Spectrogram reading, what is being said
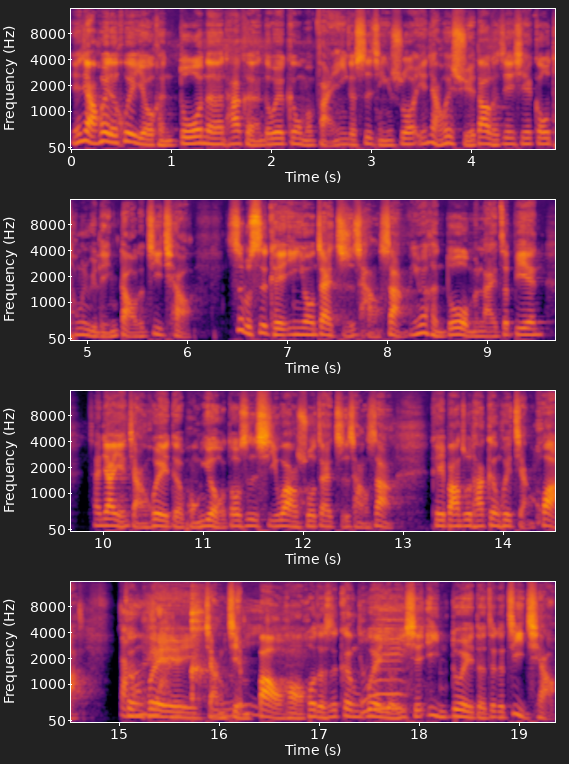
演讲会的会友很多呢，他可能都会跟我们反映一个事情，说演讲会学到的这些沟通与领导的技巧，是不是可以应用在职场上？因为很多我们来这边。参加演讲会的朋友都是希望说，在职场上可以帮助他更会讲话，更会讲简报哈，或者是更会有一些应对的这个技巧。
